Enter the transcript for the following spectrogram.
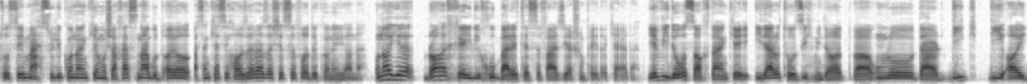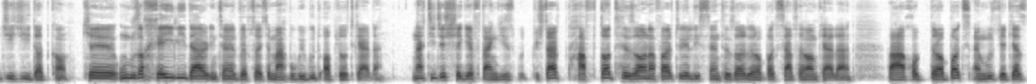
توسعه محصولی کنن که مشخص نبود آیا اصلا کسی حاضر ازش استفاده کنه یا نه. اونا یه راه خیلی خوب برای تست فرضیشون پیدا کردن. یه ویدیو ساختن که ایده رو توضیح می‌داد و اون رو در Digg digg.com که اون روزا خیلی در اینترنت وبسایت محبوبی بود آپلود کردن. نتیجه شگفت انگیز بود. بیشتر هفتاد هزار نفر توی لیست انتظار دراپ باکس ثبت نام کردن. و خب دراپ باکس امروز یکی از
